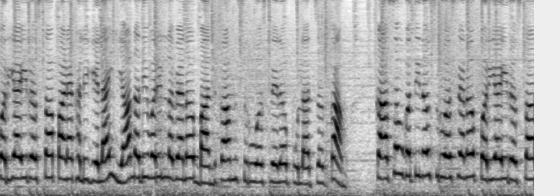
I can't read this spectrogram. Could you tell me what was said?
पर्यायी रस्ता पाण्याखाली गेलाय. या नदीवरील नव्यानं बांधकाम सुरू असलेलं पुलाचं काम कासव गतीनं सुरू असल्यानं पर्यायी रस्ता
